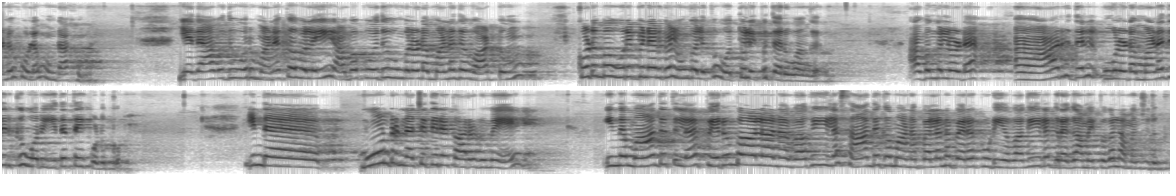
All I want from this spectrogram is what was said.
அனுகூலம் உண்டாகும். ஏதாவது ஒரு மனக்கவலை அவ்வப்போது உங்களோட மனதை வாட்டும். குடும்ப உறுப்பினர்கள் உங்களுக்கு ஒத்துழைப்பு தருவாங்க. அவங்களோட ஆறுதல் உங்களோட மனதிற்கு ஒரு இதத்தை கொடுக்கும். இந்த மூன்று நட்சத்திரக்காரருமே இந்த மாதத்தில் பெரும்பாலான வகையில் சாதகமான பலனை பெறக்கூடிய வகையில் கிரக அமைப்புகள் அமைஞ்சிருக்கு.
